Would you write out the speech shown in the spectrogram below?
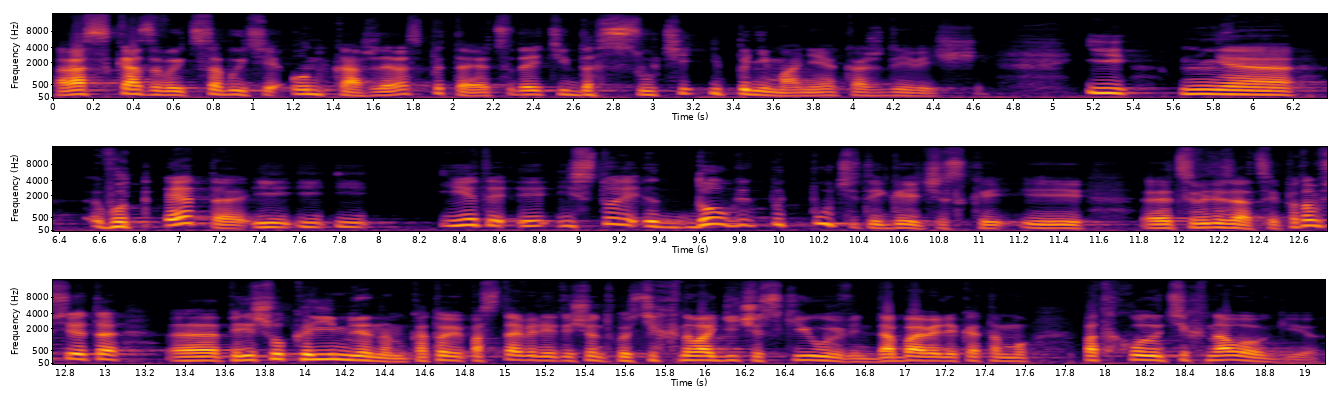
рассказывает события, он каждый раз пытается дойти до сути и понимания каждой вещи. И э, вот это, и, и, и, и это история, долгий путь этой греческой и, э, цивилизации. Потом все это э, перешло к римлянам, которые поставили это еще на такой технологический уровень, добавили к этому подходу технологию.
